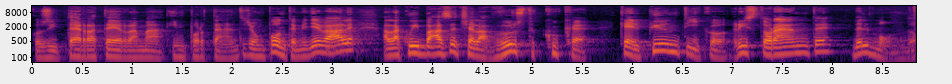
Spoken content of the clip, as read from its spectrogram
così terra terra ma importante. C'è un ponte medievale alla cui base c'è la Wurstküche, che è il più antico ristorante del mondo.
